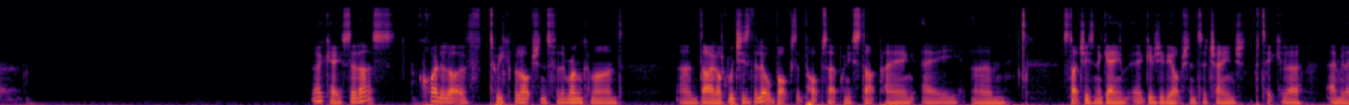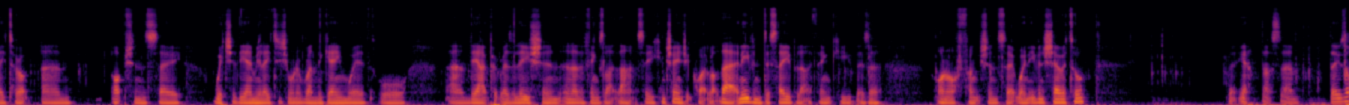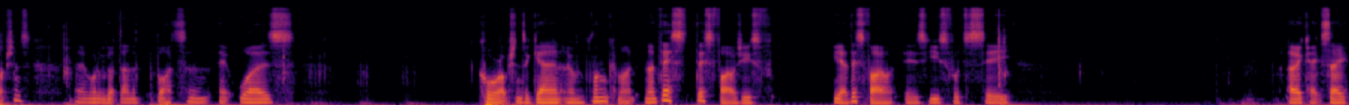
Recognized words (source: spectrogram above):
Okay, so that's quite a lot of tweakable options for the run command um, dialog, which is the little box that pops up when you start playing a um, start choosing a game. It gives you the option to change particular emulator op um, options, so which of the emulators you want to run the game with, or um, the output resolution and other things like that. So you can change it quite a lot there, and even disable it. I think you, there's a on-off function, so it won't even show at all. But yeah, that's um, those options. And what have we got down the bottom? It was core options again and run command. Now this this file is useful. Yeah, this file is useful to see Okay, so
